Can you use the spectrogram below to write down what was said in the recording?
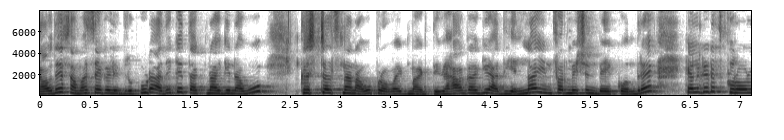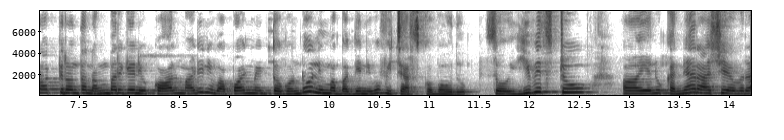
ಯಾವುದೇ ಸಮಸ್ಯೆಗಳಿದ್ರೂ ಕೂಡ ಅದಕ್ಕೆ ತಕ್ಕನಾಗಿ ನಾವು ಕ್ರಿಸ್ಟಲ್ಸ್ನ ನಾವು ಪ್ರೊವೈಡ್ ಮಾಡ್ತೀವಿ. ಹಾಗಾಗಿ ಅದು ಎಲ್ಲ ಇನ್ಫಾರ್ಮೇಷನ್ ಬೇಕು ಅಂದರೆ ಕೆಳಗಡೆ ಸ್ಕ್ರೋಲ್ ಆಗ್ತಿರೋಂಥ ನಂಬರ್ಗೆ ನೀವು ಕಾಲ್ ಮಾಡಿ, ನೀವು ಅಪಾಯಿಂಟ್ಮೆಂಟ್ ತೊಗೊಂಡು ನಿಮ್ಮ ಬಗ್ಗೆ ನೀವು ವಿಚಾರಿಸ್ಕೋಬಹುದು. ಸೊ ಇವಿಷ್ಟು ಏನು ಕನ್ಯಾ ರಾಶಿಯವರ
